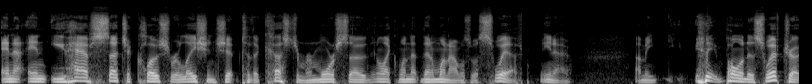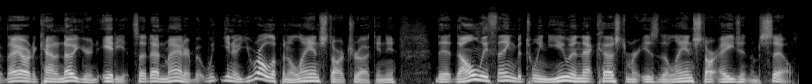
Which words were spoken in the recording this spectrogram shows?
and and you have such a close relationship to the customer more so than like when than when I was with Swift, you know. I mean, pulling a Swift truck, they already kind of know you're an idiot, so it doesn't matter. But you know, you roll up in a Landstar truck, and you, the the only thing between you and that customer is the Landstar agent themselves.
